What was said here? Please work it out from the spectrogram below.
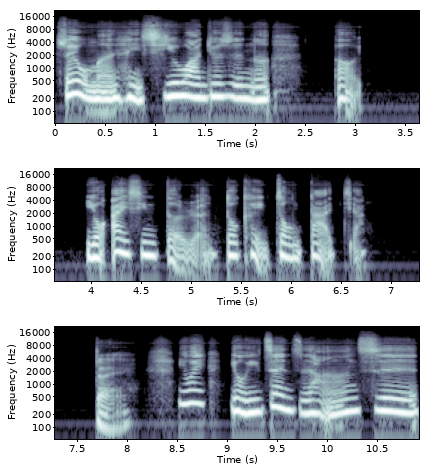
所以我们很希望就是呢，呃。有爱心的人都可以中大奖，对，因为有一阵子好像是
